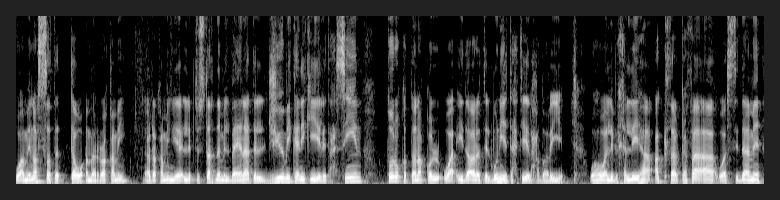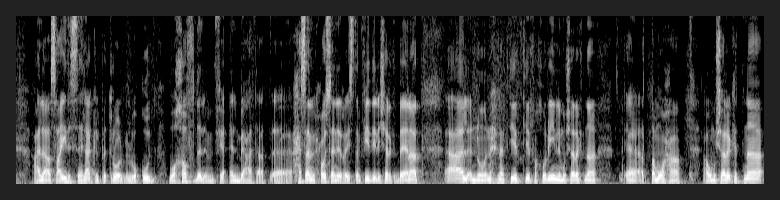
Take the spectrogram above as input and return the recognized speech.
ومنصة التوأم الرقمي الرقمية اللي بتستخدم البيانات الجيوميكانيكية لتحسين طرق التنقل وإدارة البنية التحتية الحضارية وهو اللي بيخليها أكثر كفاءة واستدامة على صعيد استهلاك البترول الوقود وخفض الانبعاثات. آه، حسن الحسني الرئيس التنفيذي لشركة بيانات قال أنه نحن كثير كثير فخورين لمشاركتنا آه، الطموحة أو مشاركتنا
